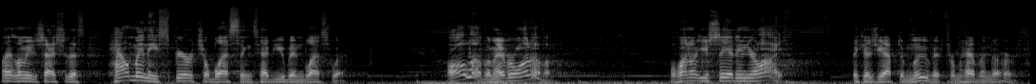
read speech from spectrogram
Let, let me just ask you this How many spiritual blessings have you been blessed with? All of them, every one of them. Well, why don't you see it in your life? Because you have to move it from heaven to earth.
